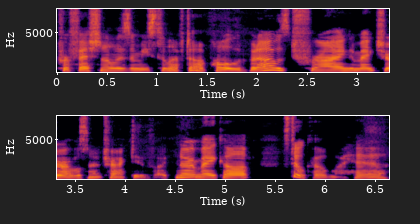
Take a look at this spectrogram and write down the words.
professionalism you still have to uphold, but I was trying to make sure I wasn't attractive. Like no makeup, still curled my hair,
